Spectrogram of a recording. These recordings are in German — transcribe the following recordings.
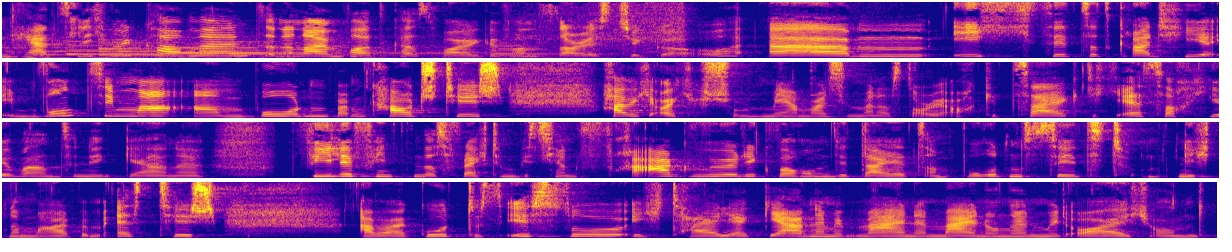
und herzlich willkommen zu einer neuen Podcast-Folge von Stories to Go. Ähm, ich sitze gerade hier im Wohnzimmer am Boden beim Couchtisch. Habe ich euch schon mehrmals in meiner Story auch gezeigt. Ich esse auch hier wahnsinnig gerne. Viele finden das vielleicht ein bisschen fragwürdig, warum die da jetzt am Boden sitzt und nicht normal beim Esstisch. Aber gut, das ist so. Ich teile ja gerne mit meinen Meinungen mit euch und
